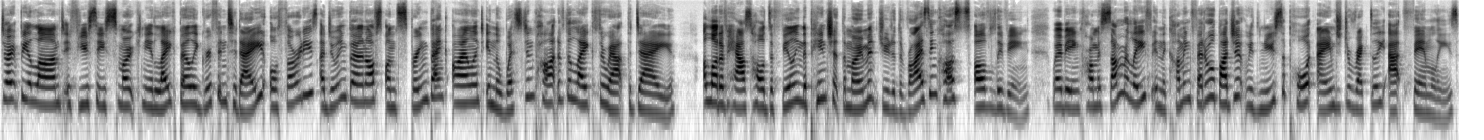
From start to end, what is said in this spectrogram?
Don't be alarmed if you see smoke near Lake Burley Griffin today. Authorities are doing burn offs on Springbank Island in the western part of the lake throughout the day. A lot of households are feeling the pinch at the moment due to the rising costs of living. We're being promised some relief in the coming federal budget with new support aimed directly at families.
